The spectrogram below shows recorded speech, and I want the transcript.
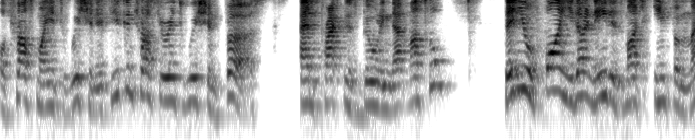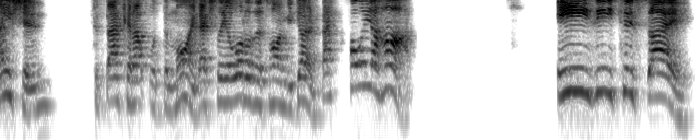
I'll trust my intuition. If you can trust your intuition first and practice building that muscle, then you'll find you don't need as much information to back it up with the mind. Actually, a lot of the time you don't. Back follow your heart. Easy to say,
